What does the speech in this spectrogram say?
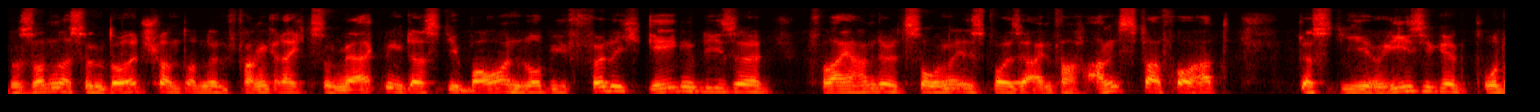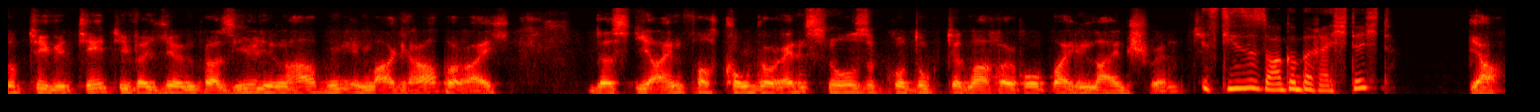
besonders in Deutschland und in Frankreich zu merken, dass die Bauernlobby völlig gegen diese Freihandelszone ist, weil sie einfach Angst davor hat, dass die riesige Produktivität, die wir hier in Brasilien haben im Agrarbereich, dass die einfach konkurrenzlose Produkte nach Europa hineinschwemmt. Ist diese Sorge berechtigt? Ja,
